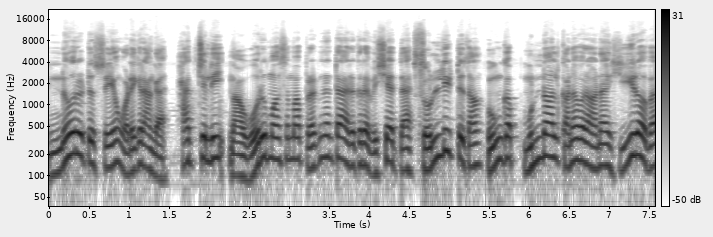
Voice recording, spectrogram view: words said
இன்னொரு ட்விஸ்டையும் உடைக்கிறாங்க. ஆக்சுவலி நான் ஒரு மாசமா பிரெக்னெண்டா இருக்கிற விஷயத்த சொல்லிட்டு தான் உங்க முன்னாள் கணவரான ஹீரோவை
